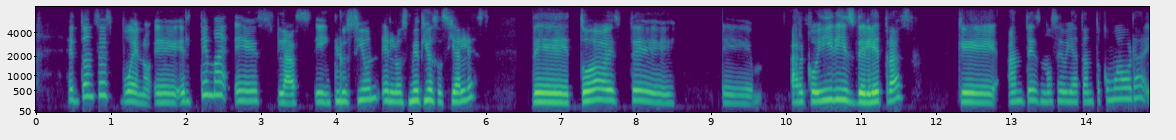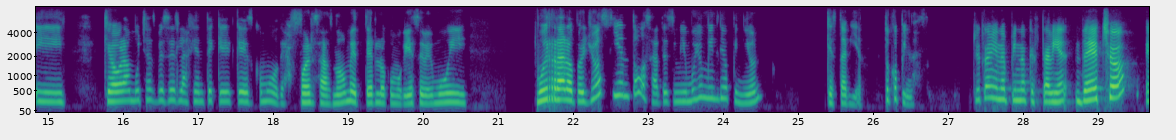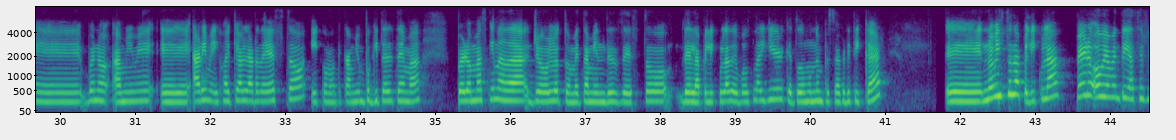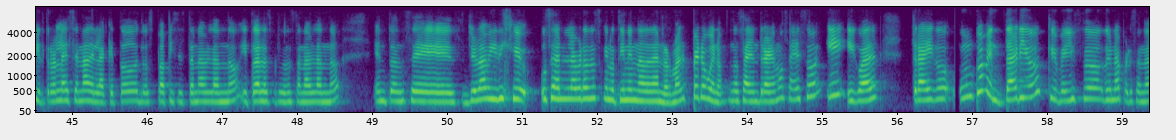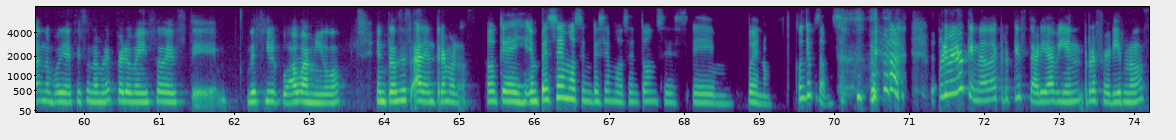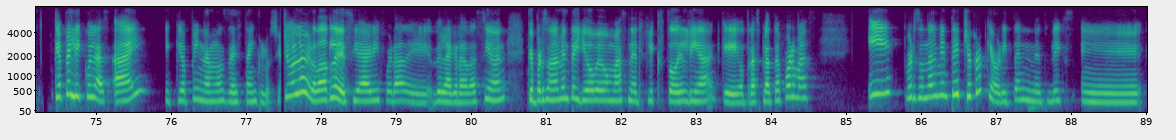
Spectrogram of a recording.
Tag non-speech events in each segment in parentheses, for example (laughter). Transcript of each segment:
Entonces, bueno, eh, el tema es la inclusión en los medios sociales de todo este eh, arco iris de letras que antes no se veía tanto como ahora y que ahora muchas veces la gente que, que es como de a fuerzas, ¿no? Meterlo como que ya se ve muy, muy raro, pero yo siento, o sea, desde mi muy humilde opinión, que está bien. ¿Tú qué opinas? Yo también opino que está bien. De hecho, eh, bueno, a mí me, eh, Ari me dijo hay que hablar de esto y como que cambió un poquito el tema, pero más que nada yo lo tomé también desde esto de la película de Buzz Lightyear que todo el mundo empezó a criticar. Eh, no he visto la película, pero obviamente ya se filtró la escena de la que todos los papis están hablando y todas las personas están hablando. Entonces yo la vi y dije, o sea, la verdad es que no tiene nada de anormal, pero bueno, nos adentraremos a eso y igual traigo un comentario que me hizo de una persona, no voy a decir su nombre, pero me hizo este decir, guau, amigo. Entonces, adentrémonos. Ok, empecemos, empecemos. Entonces, em, bueno, ¿con qué empezamos? (laughs) (laughs) Primero que nada, creo que estaría bien referirnos qué películas hay y qué opinamos de esta inclusión. Yo la verdad le decía a Ari fuera de, de la grabación que personalmente yo veo más Netflix todo el día que otras plataformas. Y personalmente, yo creo que ahorita en Netflix, eh,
